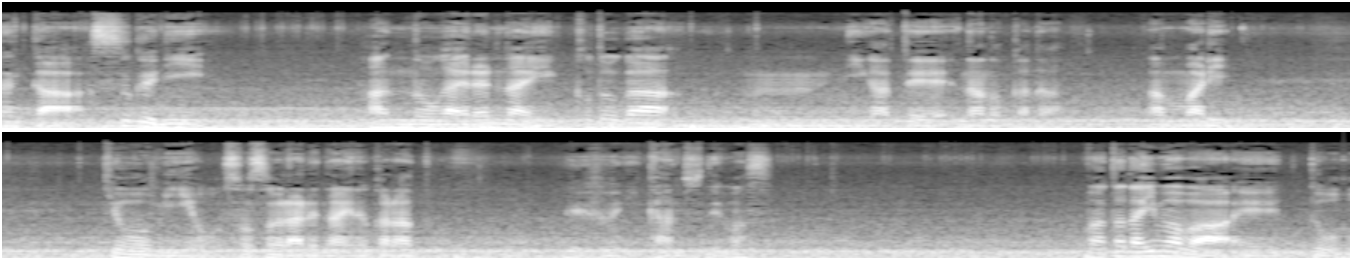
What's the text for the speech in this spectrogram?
なんかすぐに反応が得られないことがうん苦手なのかな。あんまり興味をそそられないのかなというふうに感じてます、まあ、ただ今は、え、っと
